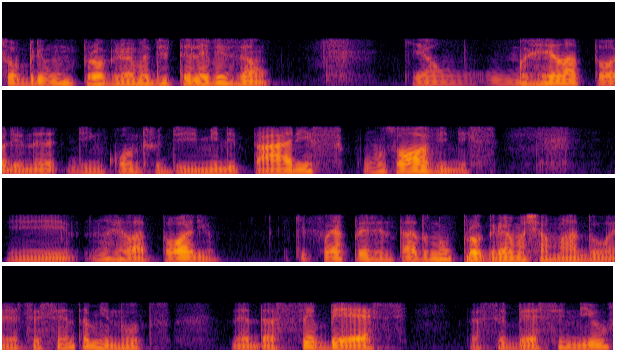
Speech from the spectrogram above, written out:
sobre um programa de televisão, que é um, um relatório né, de encontro de militares com os OVNIs. E um relatório que foi apresentado no programa chamado é, 60 Minutos né, da CBS, da CBS News,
